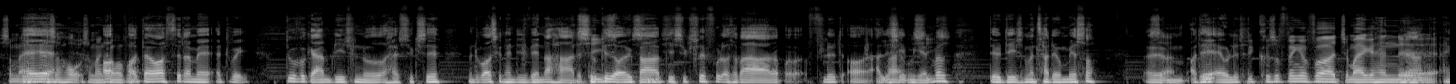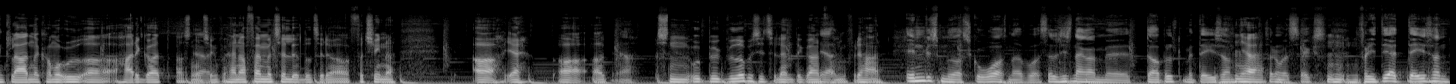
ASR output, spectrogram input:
som er, Ja, ja, så hård, som man kommer og, fra. og der er også det der med, at du ved, du vil gerne blive til noget og have succes, men du vil også gerne have, at dine venner har det. du Præcis, gider jo ikke bare præcis. blive succesfuld, og så bare flytte og aldrig Nej, se dem igen, vel? Det er jo det, så man tager det jo med sig. Så Øhm, og det er ærgerligt. Vi krydser fingre for, at Jamaica han, Ja. øh, han klarer den og kommer ud og har det godt og sådan Ja. noget ting. For han har fandme talentet til det og fortjener og, ja, og, og Ja. sådan udbygge videre på sit talent. Det gør han Ja. fandme, for det har han. Inden vi smider score og sådan noget på, så lad os lige snakke om uh, Doubled med Dayson, Ja. så nummer 6. Fordi det at Dayson,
